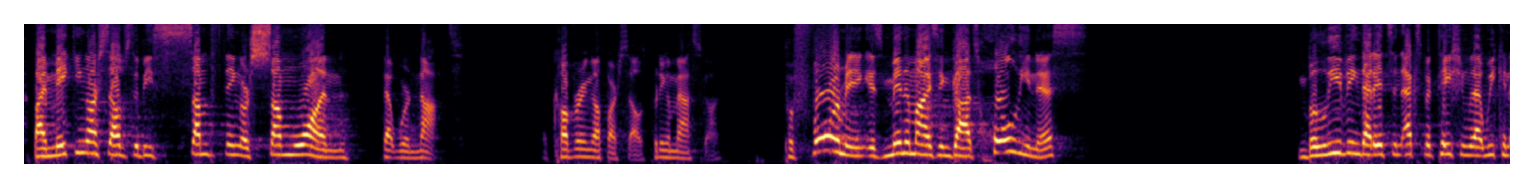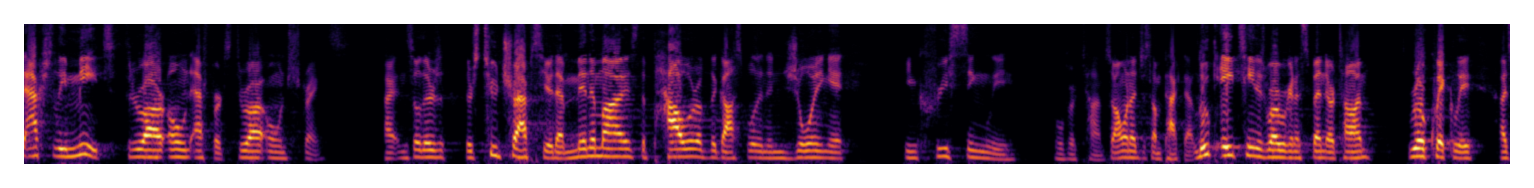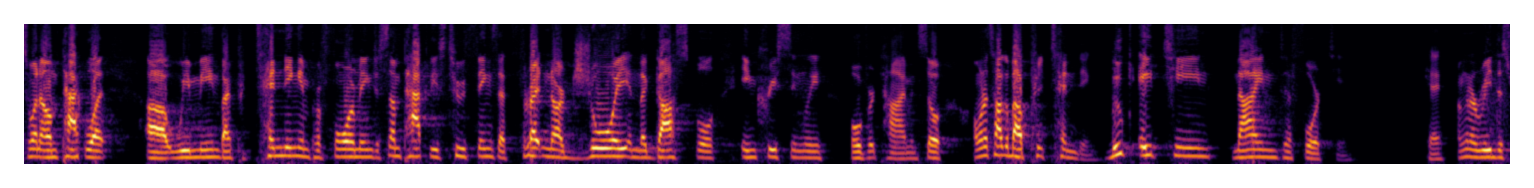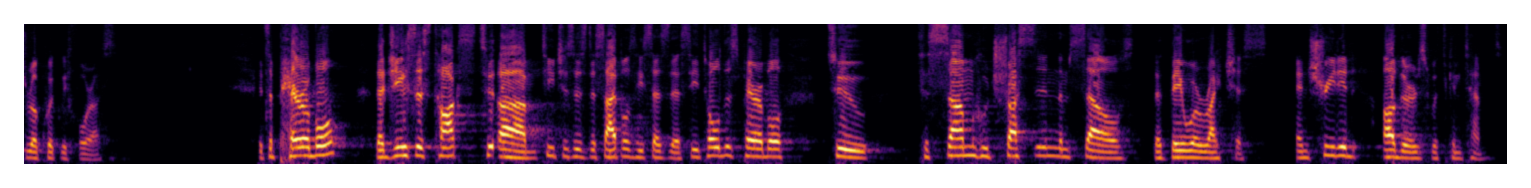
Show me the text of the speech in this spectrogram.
by making ourselves to be something or someone that we're not. Covering up ourselves, putting a mask on. Performing is minimizing God's holiness, believing that it's an expectation that we can actually meet through our own efforts, through our own strengths. Right? And so there's, there's two traps here that minimize the power of the gospel and enjoying it increasingly over time. So I want to just unpack that. Luke 18 is where we're going to spend our time real quickly. I just want to unpack what uh, we mean by pretending and performing. Just unpack these two things that threaten our joy in the gospel increasingly over time. And so I want to talk about pretending. Luke 18, 9 to 14. Okay. I'm going to read this real quickly for us. It's a parable that Jesus talks to, um, teaches his disciples. He says this. He told this parable to, to some who trusted in themselves that they were righteous and treated others with contempt.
